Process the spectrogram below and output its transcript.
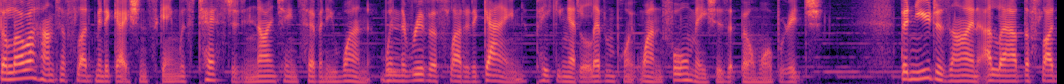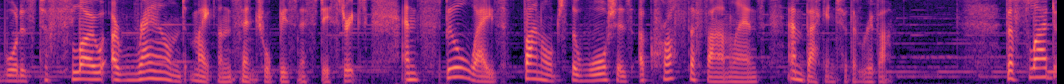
The Lower Hunter Flood Mitigation Scheme was tested in 1971 when the river flooded again, peaking at 11.14 metres at Belmore Bridge. The new design allowed the floodwaters to flow around Maitland Central Business District, and spillways funnelled the waters across the farmlands and back into the river. The flood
